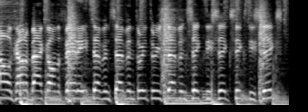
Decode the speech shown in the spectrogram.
Of back on the fan 877 337 6666.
